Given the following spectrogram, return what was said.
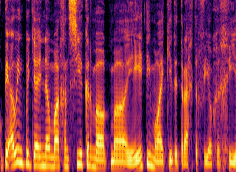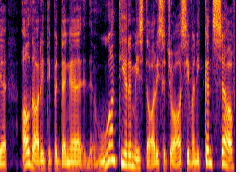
op die ou end moet jy nou maar gaan seker maak maar het die maatjie dit regtig vir jou gegee? Al daardie tipe dinge hoe hanteer 'n mens daardie situasie? Want die kind self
